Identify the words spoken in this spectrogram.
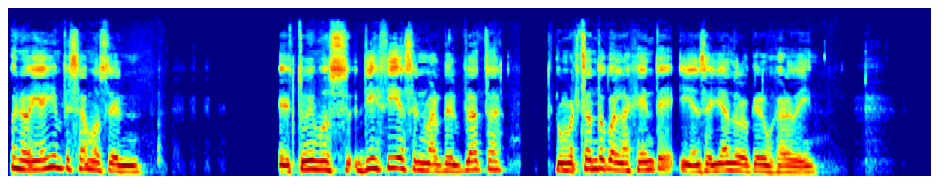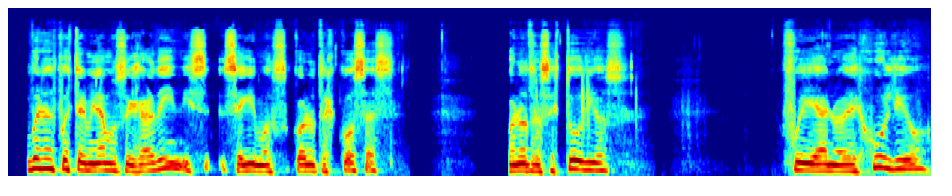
Bueno, y ahí empezamos en... Estuvimos 10 días en Mar del Plata conversando con la gente y enseñando lo que era un jardín. Bueno, después terminamos el jardín y seguimos con otras cosas, con otros estudios. Fui a 9 de julio,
